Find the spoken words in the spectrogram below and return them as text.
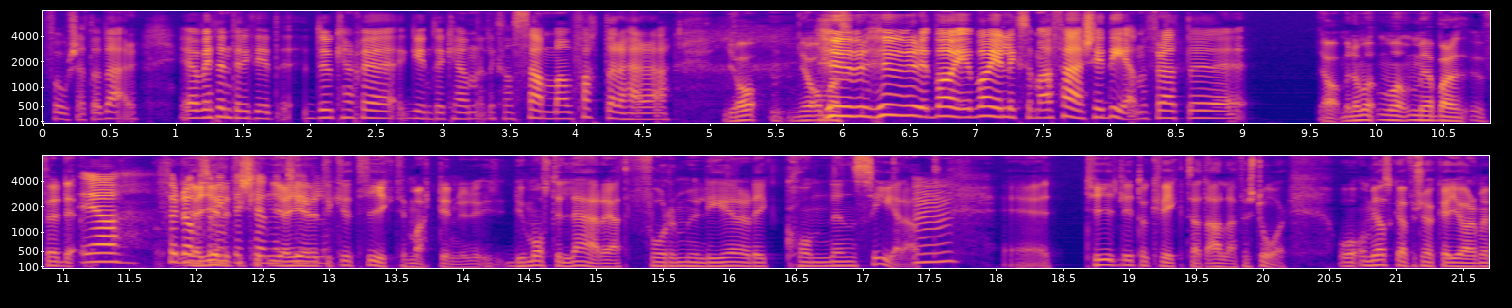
fortsätta där. Jag vet inte riktigt, du kanske Günther kan liksom sammanfatta det här. Ja, ja, om man, Hur, hur, vad, är, vad är liksom affärsidén? För att, eh, ja men om, om, jag bara, för det, ja, för de jag som ger inte lite, känner Jag ger till. lite kritik till Martin nu. Du- Du måste lära dig att formulera dig kondenserat. Mm, Eh, tydligt och kvickt så att alla förstår. Och om jag ska försöka göra mig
